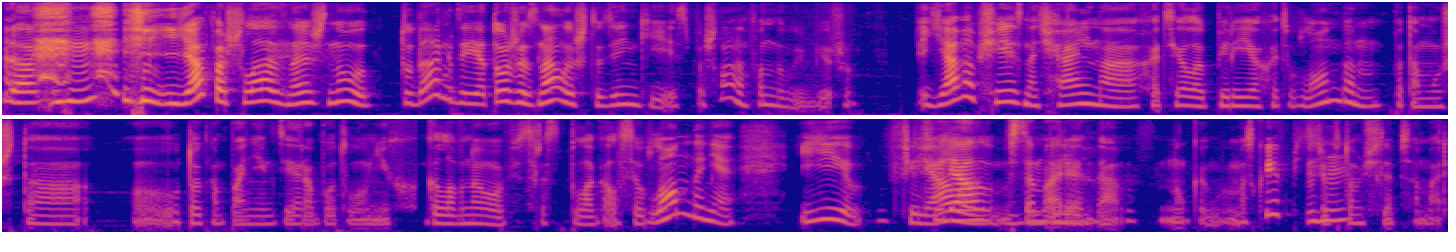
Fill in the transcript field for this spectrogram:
Да. И я пошла, знаешь, ну, туда, где я тоже знала, что деньги есть. Пошла на фондовую биржу. Я вообще изначально хотела переехать в Лондон, потому что э, у той компании, где я работала, у них головной офис располагался в Лондоне, и филиал, филиал в Самаре. Были, да, ну, как бы в Москве, в Питере, mm-hmm. в том числе в Самаре.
